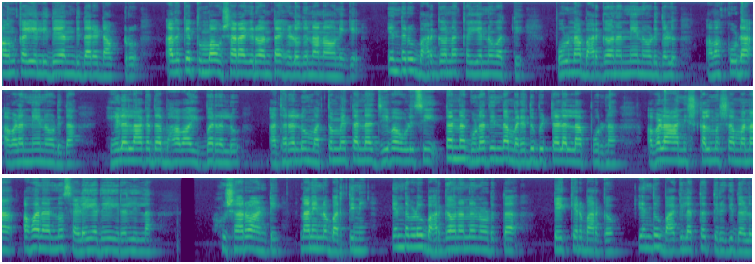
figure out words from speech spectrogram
ಅವನ ಕೈಯಲ್ಲಿದೆ ಅಂದಿದ್ದಾರೆ ಡಾಕ್ಟ್ರು. ಅದಕ್ಕೆ ತುಂಬ ಹುಷಾರಾಗಿರೋ ಅಂತ ಹೇಳೋದು ನಾನು ಅವನಿಗೆ ಎಂದರು ಭಾರ್ಗವನ ಕೈಯನ್ನು ಒತ್ತಿ. ಪೂರ್ಣ ಭಾರ್ಗವನನ್ನೇ ನೋಡಿದಳು. ಅವ ಕೂಡ ಅವಳನ್ನೇ ನೋಡಿದ. ಹೇಳಲಾಗದ ಭಾವ ಇಬ್ಬರಲ್ಲೂ. ಅದರಲ್ಲೂ ಮತ್ತೊಮ್ಮೆ ತನ್ನ ಜೀವ ಉಳಿಸಿ ತನ್ನ ಗುಣದಿಂದ ಮರೆದು ಬಿಟ್ಟಳಲ್ಲ ಪೂರ್ಣ. ಅವಳ ಆ ನಿಷ್ಕಲ್ಮಶ ಮನ ಅವನನ್ನು ಸೆಳೆಯದೇ ಇರಲಿಲ್ಲ. ಹುಷಾರು ಆಂಟಿ, ನಾನಿನ್ನು ಬರ್ತೀನಿ, ಎಂದವಳು ಭಾರ್ಗವನನ್ನು ನೋಡುತ್ತಾ ಟೇಕ್ ಕೇರ್ ಭಾರ್ಗವ್, ಎಂದು ಬಾಗಿಲತ್ತ ತಿರುಗಿದಳು.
